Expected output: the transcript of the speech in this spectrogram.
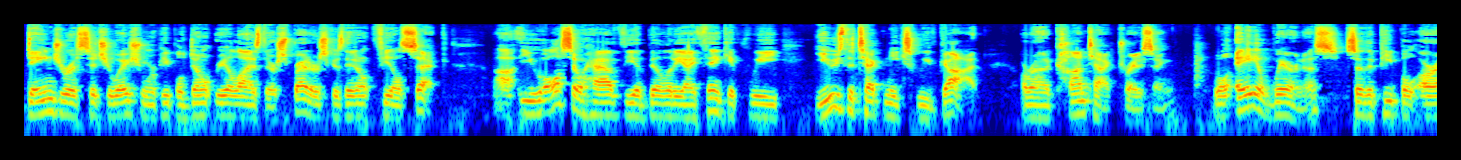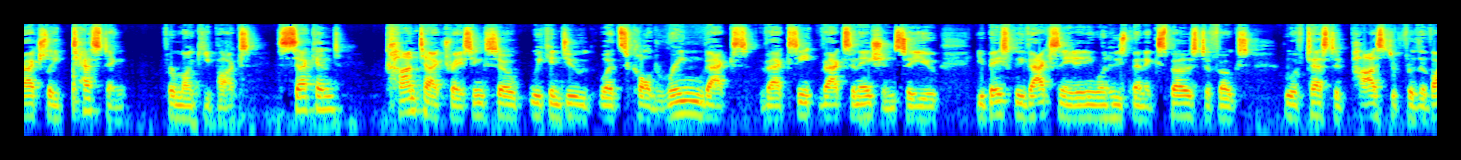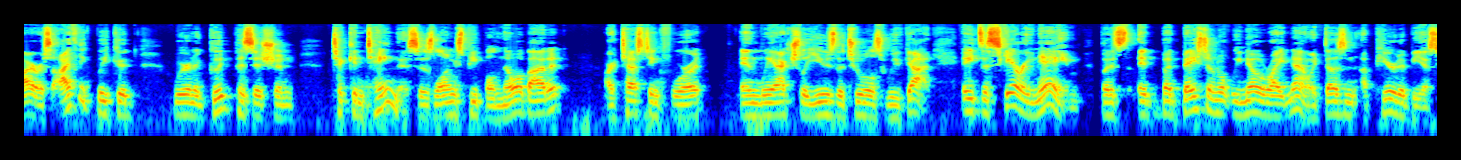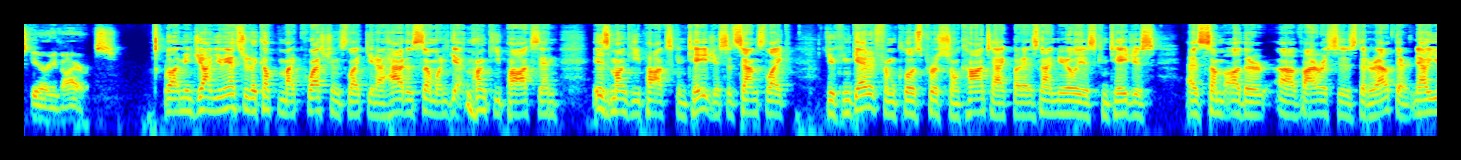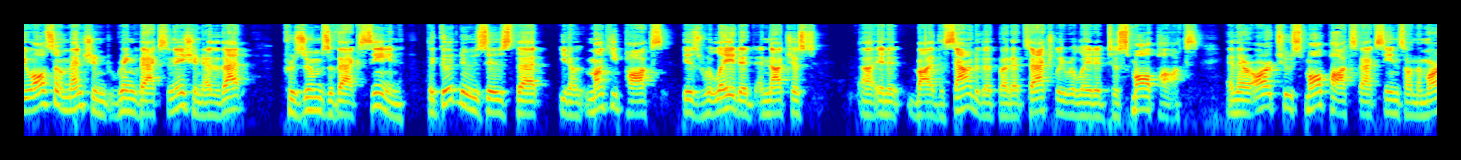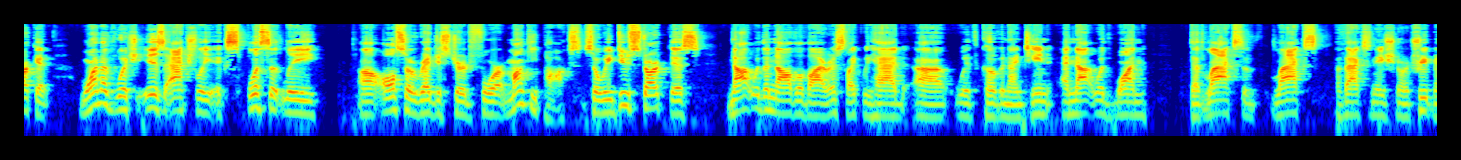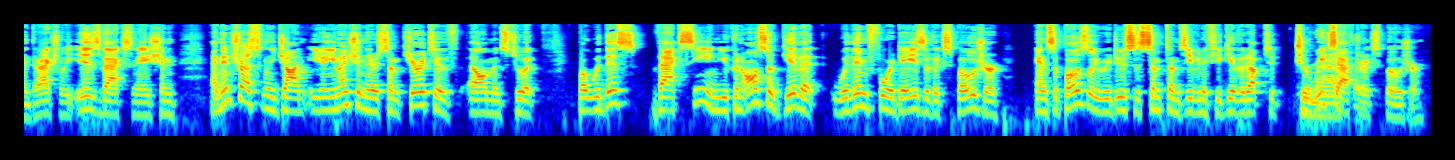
dangerous situation where people don't realize they're spreaders because they don't feel sick. Uh, you also have the ability, I think, if we use the techniques we've got around contact tracing, well, A, awareness so that people are actually testing for monkeypox. Second, contact tracing so we can do what's called ring vac- vaccine vaccination. So you you basically vaccinate anyone who's been exposed to folks who have tested positive for the virus. I think we could, we're in a good position to contain this as long as people know about it, are testing for it, and we actually use the tools we've got. It's a scary name, but it's it, but based on what we know right now, it doesn't appear to be a scary virus. Well, I mean, John, you answered a couple of my questions, like you know, how does someone get monkeypox, and is monkeypox contagious? It sounds like you can get it from close personal contact, but it's not nearly as contagious as some other uh, viruses that are out there. Now, you also mentioned ring vaccination. Now, that presumes a vaccine. The good news is that you know monkeypox is related, and not just uh, in it by the sound of it, but it's actually related to smallpox. And there are two smallpox vaccines on the market, one of which is actually explicitly uh, also registered for monkeypox. So we do start this not with a novel virus like we had uh, with COVID 19, and not with one that lacks a, lacks a vaccination or a treatment. There actually is vaccination. And interestingly, John, you know, you mentioned there's some curative elements to it, but with this vaccine, you can also give it within four days of exposure and supposedly reduces symptoms even if you give it up to two weeks after exposure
